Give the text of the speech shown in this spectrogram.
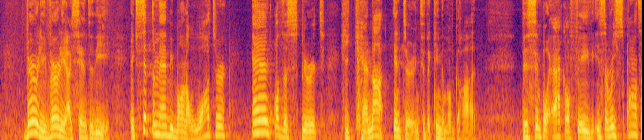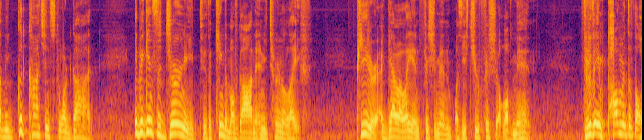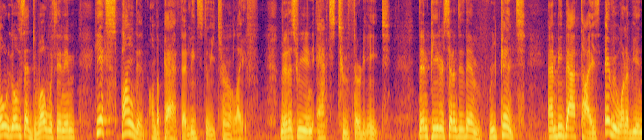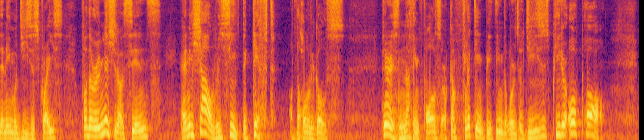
Verily, verily, I say unto thee, except a man be born of water and of the Spirit, he cannot enter into the kingdom of God. This simple act of faith is the response of a good conscience toward God. It begins the journey to the kingdom of God and eternal life. Peter, a Galilean fisherman, was a true fisher of men. Through the empowerment of the Holy Ghost that dwelt within him, he expounded on the path that leads to eternal life. Let us read in Acts 2:38. Then Peter said unto them, Repent and be baptized, every one of you, in the name of Jesus Christ, for the remission of sins, and ye shall receive the gift of the Holy Ghost. There is nothing false or conflicting between the words of Jesus, Peter, or Paul.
